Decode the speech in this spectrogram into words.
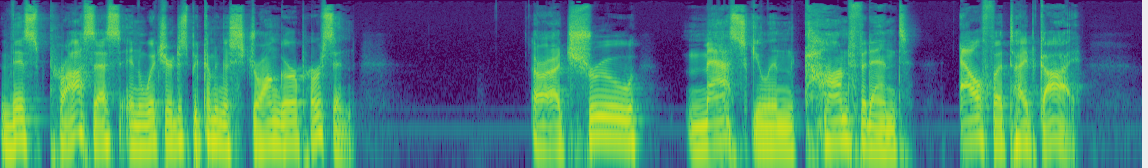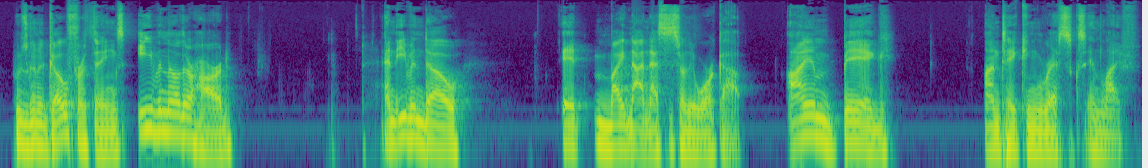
this process in which you're just becoming a stronger person or a true masculine, confident, alpha type guy who's going to go for things, even though they're hard. And even though it might not necessarily work out. I am big on taking risks in life,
